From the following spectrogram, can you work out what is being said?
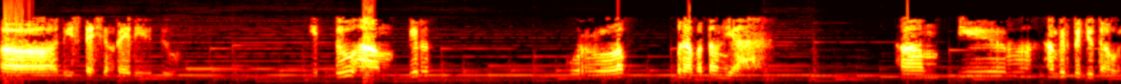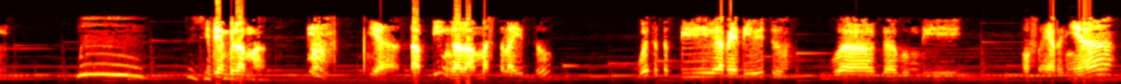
uh, di station radio itu. Itu hampir kurlep berapa tahun ya? Hampir hampir tujuh tahun. Hmm, Jadi hampir lama. ya, tapi nggak lama setelah itu gue tetap di radio itu. Gue gabung di off airnya.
